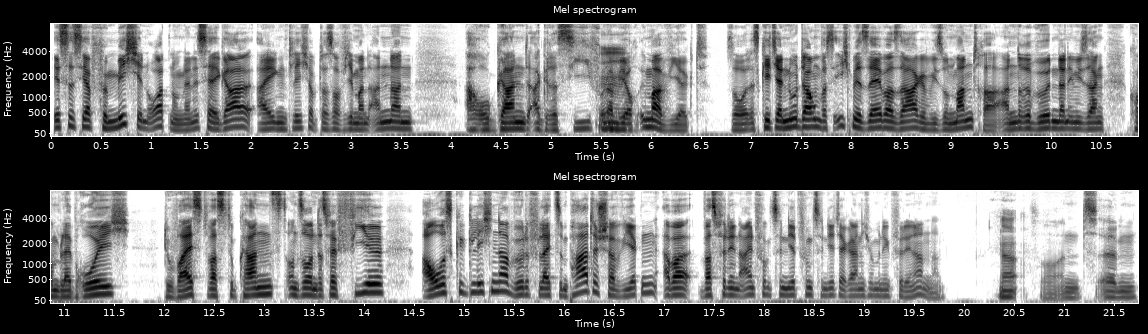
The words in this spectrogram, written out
ist es ja für mich in Ordnung. Dann ist ja egal eigentlich, ob das auf jemand anderen arrogant, aggressiv oder Mhm. wie auch immer wirkt. So, es geht ja nur darum, was ich mir selber sage, wie so ein Mantra. Andere würden dann irgendwie sagen, komm, bleib ruhig, du weißt, was du kannst und so. Und das wäre viel ausgeglichener, würde vielleicht sympathischer wirken, aber was für den einen funktioniert, funktioniert ja gar nicht unbedingt für den anderen. Ja. So, und ähm,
